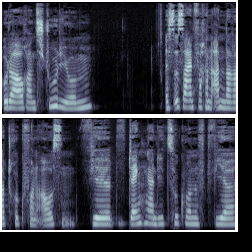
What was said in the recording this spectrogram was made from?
oder auch ans Studium, es ist einfach ein anderer Druck von außen. Wir denken an die Zukunft, wir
